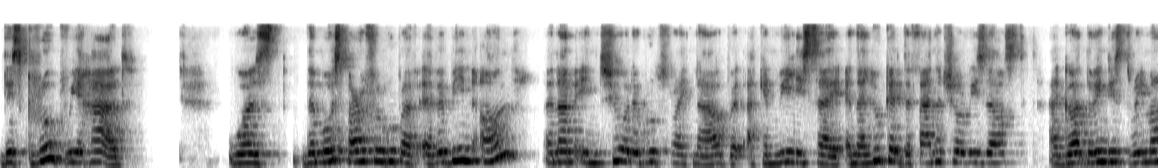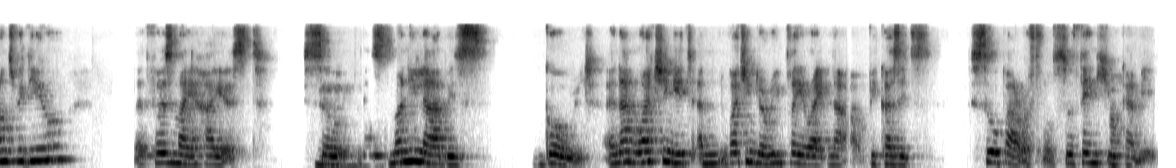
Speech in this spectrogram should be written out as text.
this group we had was the most powerful group I've ever been on. And I'm in two other groups right now, but I can really say, and I look at the financial results I got during these three months with you, that was my highest. So Mhm. this Money Lab is gold. And I'm watching it, I'm watching the replay right now because it's so powerful. So thank you, oh. Camille.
